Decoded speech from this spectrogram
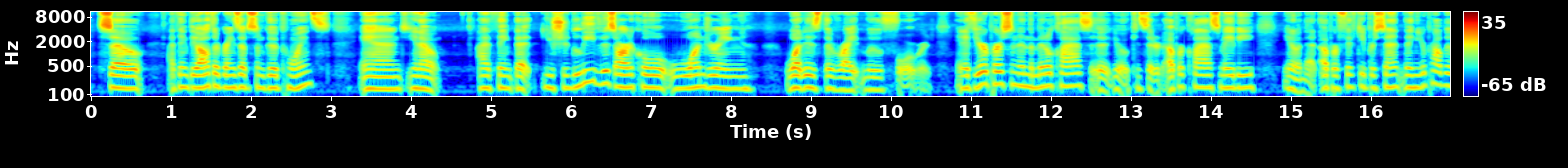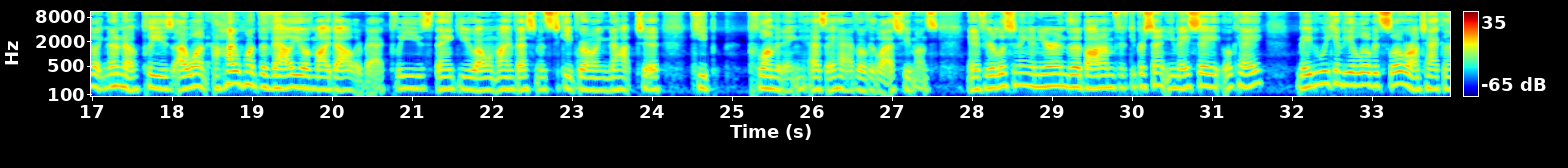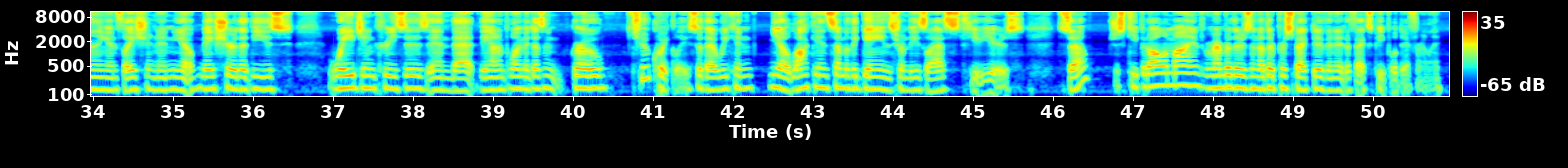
So I think the author brings up some good points, and you know, I think that you should leave this article wondering what is the right move forward. And if you're a person in the middle class, uh, you know, considered upper class, maybe you know, in that upper fifty percent, then you're probably like, no, no, no, please, I want, I want the value of my dollar back, please, thank you. I want my investments to keep growing, not to keep plummeting as they have over the last few months. And if you're listening and you're in the bottom fifty percent, you may say, okay, maybe we can be a little bit slower on tackling inflation, and you know, make sure that these wage increases and that the unemployment doesn't grow too quickly so that we can, you know, lock in some of the gains from these last few years. So just keep it all in mind. Remember, there's another perspective and it affects people differently.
